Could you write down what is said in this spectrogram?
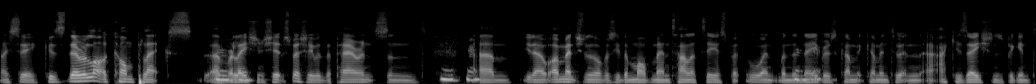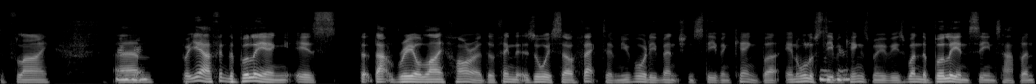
I see. Because there are a lot of complex um, Mhm. relationships, especially with the parents, and Mhm. um, you know, I mentioned obviously the mob mentality, espe- when when the Mhm. neighbors come come into it and accusations begin to fly. Mhm. Um, but yeah, I think the bullying is that that real life horror, the thing that is always so effective. And you've already mentioned Stephen King, but in all of Stephen Mhm. King's movies, when the bullying scenes happen,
